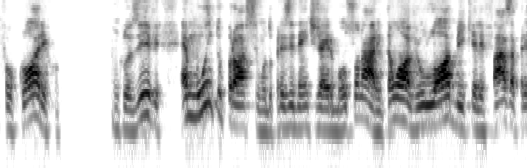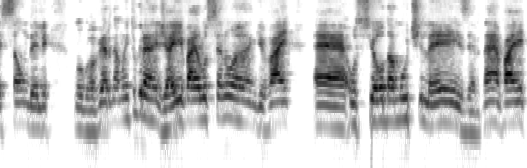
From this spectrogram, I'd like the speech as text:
folclórico, inclusive, é muito próximo do presidente Jair Bolsonaro. Então, óbvio, o lobby que ele faz, a pressão dele no governo é muito grande. Aí vai o Luciano Ang, vai é, o CEO da Multilaser, né? Vai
